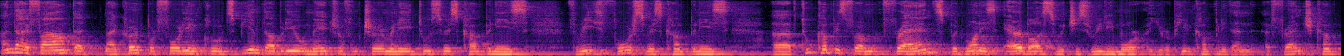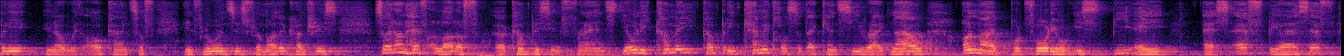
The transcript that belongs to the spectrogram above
And I found that my current portfolio includes BMW, Metro from Germany, two Swiss companies, three, four Swiss companies, uh, two companies from France, but one is Airbus, which is really more a European company than a French company, you know, with all kinds of influences from other countries. So I don't have a lot of uh, companies in France. The only company, company chemicals that I can see right now on my portfolio is BASF, BASF.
